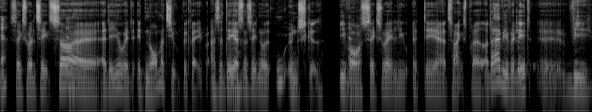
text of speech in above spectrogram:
Ja. seksualitet, så ja. er det jo et, et normativt begreb. Altså det er ja. sådan set noget uønsket i ja. vores seksualliv, at det er tvangspræget. Og der er vi vel et, øh, vi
